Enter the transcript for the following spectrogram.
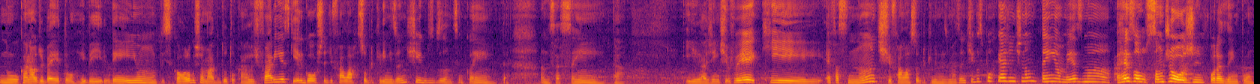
No canal de Beto Ribeiro tem um psicólogo chamado Dr. Carlos de Farias que ele gosta de falar sobre sobre crimes antigos dos anos 50, anos 60, e a gente vê que é fascinante falar sobre crimes mais antigos porque a gente não tem a mesma resolução de hoje, por exemplo.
